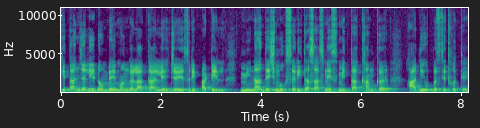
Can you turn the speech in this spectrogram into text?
गीतांजली डोंबे मंगला काले जयश्री पाटील मीना देशमुख सरिता सासने स्मिता खामकर आदी उपस्थित होते.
